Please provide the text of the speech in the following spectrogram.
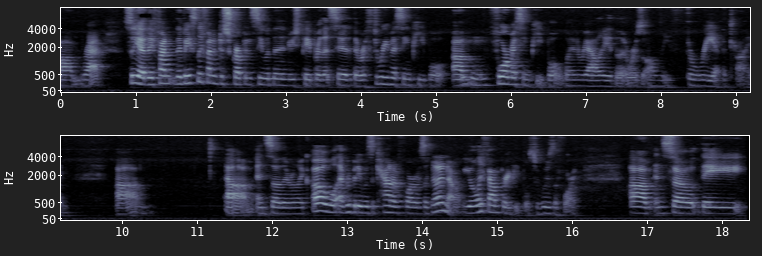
um, rad so yeah they find they basically found a discrepancy within the newspaper that stated that there were three missing people um, Mhm. four missing people when in reality there was only three at the time um, um, and so they were like oh well everybody was accounted for i was like no no no you only found three people so who's the fourth um, and so they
